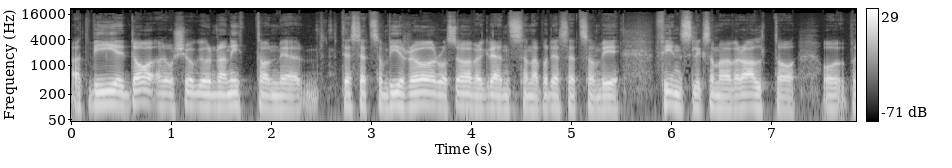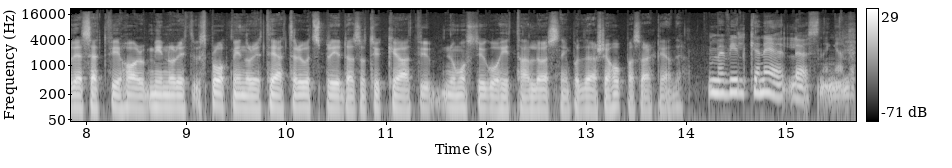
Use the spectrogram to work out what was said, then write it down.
Att vi idag och 2019 med det sätt som vi rör oss över gränserna, på det sätt som vi finns liksom överallt och, och på det sätt vi har minorit, språkminoriteter utspridda så tycker jag att vi nu måste ju gå och hitta en lösning på det där så jag hoppas verkligen det. Men vilken är lösningen då?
